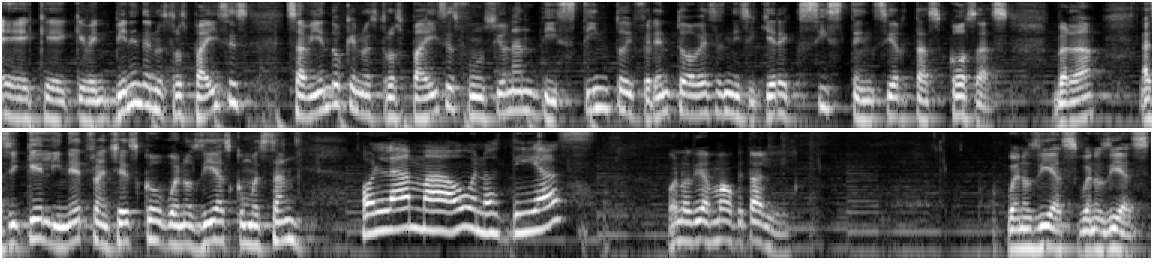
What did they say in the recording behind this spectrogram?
eh, que, vienen de nuestros países, sabiendo que nuestros países funcionan distinto, diferente o a veces ni siquiera existen ciertas cosas, ¿verdad? Así que Linet, Francesco, buenos días, ¿cómo están? Hola Mao, buenos días. Buenos días Mao, ¿qué tal? Buenos días, buenos días.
